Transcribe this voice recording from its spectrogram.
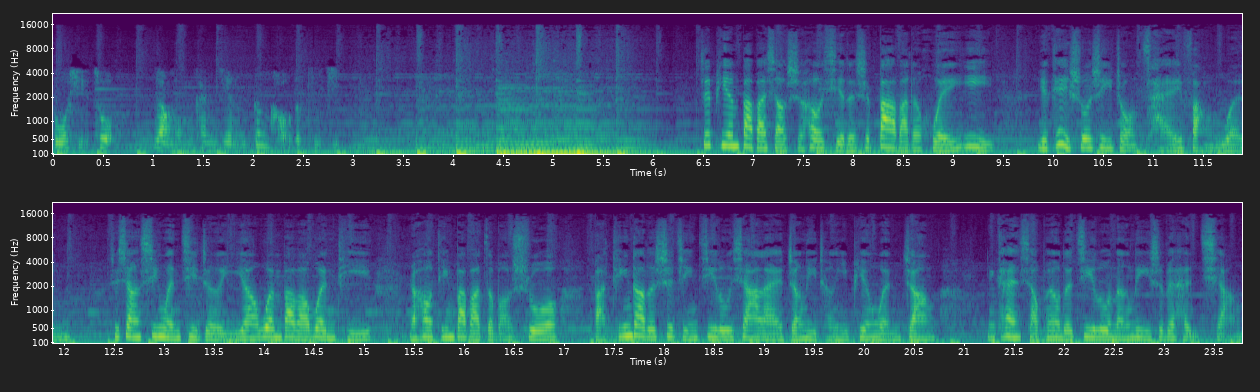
多写作，让我们看见更好的自己。这篇爸爸小时候写的是爸爸的回忆，也可以说是一种采访文，就像新闻记者一样问爸爸问题，然后听爸爸怎么说，把听到的事情记录下来，整理成一篇文章。你看小朋友的记录能力是不是很强？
